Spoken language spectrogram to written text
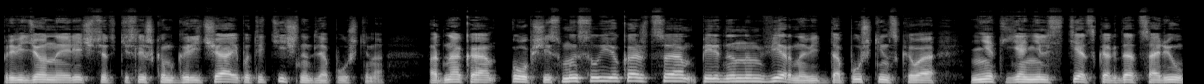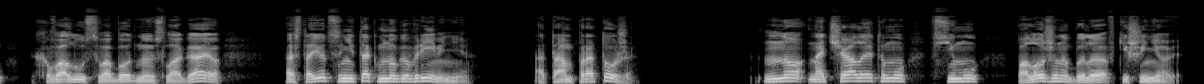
Приведенная речь все-таки слишком горяча и патетична для Пушкина. Однако общий смысл ее кажется переданным верно, ведь до пушкинского «нет, я не льстец, когда царю хвалу свободную слагаю» остается не так много времени, а там про то же. Но начало этому всему положено было в Кишиневе.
